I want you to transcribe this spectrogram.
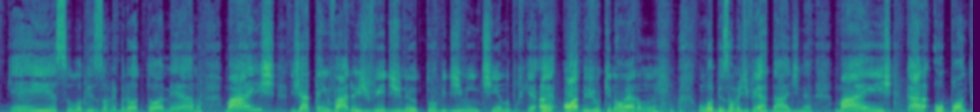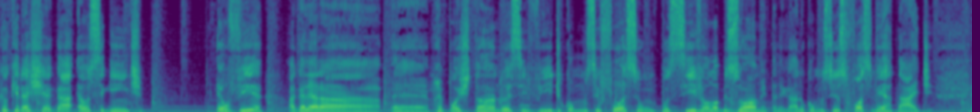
Que isso, o lobisomem brotou mesmo. Mas já tem vários vídeos no YouTube desmentindo, porque é óbvio que não era um, um lobisomem de verdade, né? Mas, cara, o ponto que eu queria chegar é o seguinte eu vi a galera é, repostando esse vídeo como se fosse um possível lobisomem, tá ligado? Como se isso fosse verdade.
